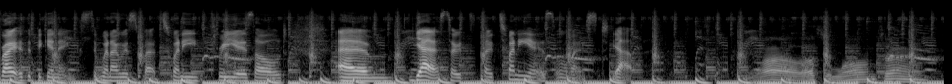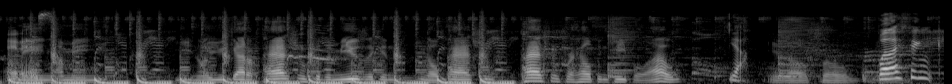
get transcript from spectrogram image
right at the beginning, so when I was about 23 years old. Um, yeah, so, so 20 years almost. Yeah. Wow, that's a long time. It I mean, I mean, know, you got a passion for the music and you know, passion passion for helping people out. Yeah. You know, so Well, I think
